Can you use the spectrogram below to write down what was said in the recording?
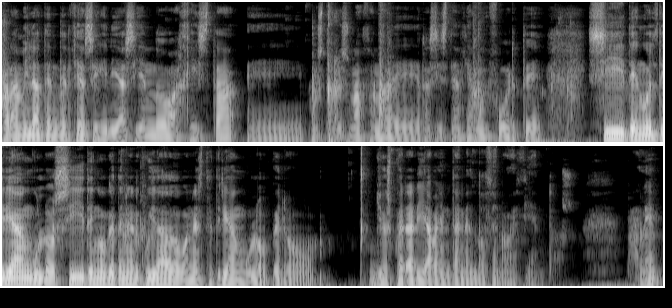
para mí la tendencia seguiría siendo bajista, eh, puesto que es una zona de resistencia muy fuerte. Sí, tengo el triángulo, sí, tengo que tener cuidado con este triángulo, pero yo esperaría venta en el 12900. ¿Vale?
